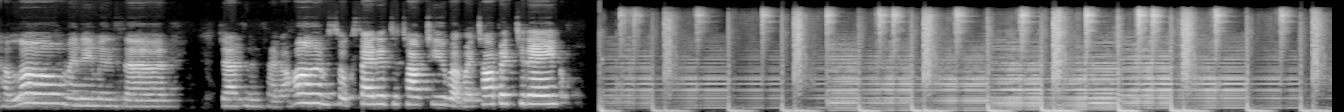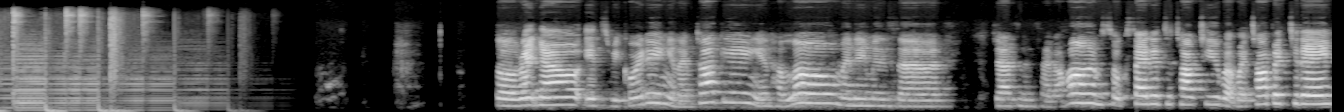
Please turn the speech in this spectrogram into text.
hello. My name is uh, Jasmine Salaha. I'm so excited to talk to you about my topic today. So right now it's recording and I'm talking and hello, my name is uh, Jasmine Salaha. I'm so excited to talk to you about my topic today.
